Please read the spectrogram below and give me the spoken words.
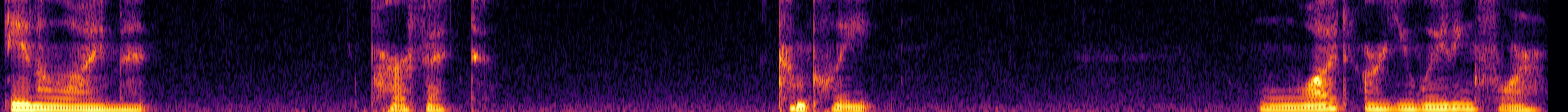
in alignment, perfect, complete? What are you waiting for?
